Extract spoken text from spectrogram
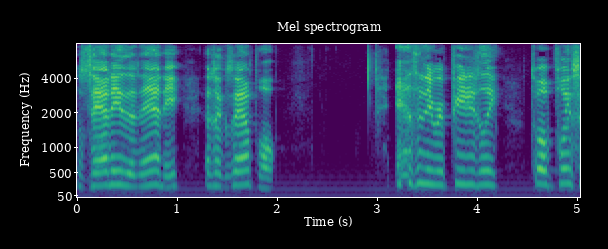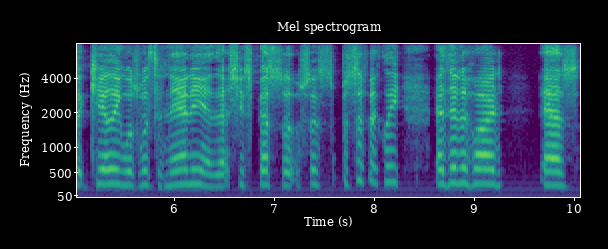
Zanny the nanny as an example. Anthony repeatedly told police that Caylee was with the nanny and that she specifically identified as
